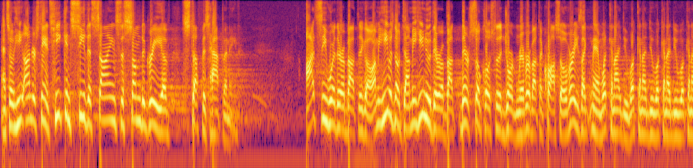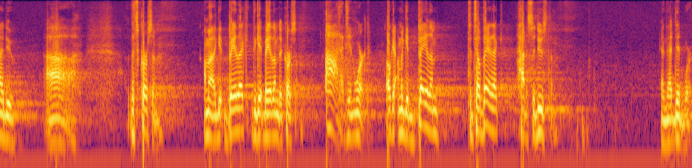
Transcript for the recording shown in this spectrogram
And so he understands, he can see the signs to some degree of stuff is happening. I see where they're about to go. I mean, he was no dummy. He knew they were about, they're so close to the Jordan River, about to cross over. He's like, man, what can I do? What can I do? What can I do? What can I do? Ah, let's curse him. I'm going to get Balak to get Balaam to curse him. Ah, that didn't work. Okay, I'm going to get Balaam to tell Balak how to seduce them. And that did work.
